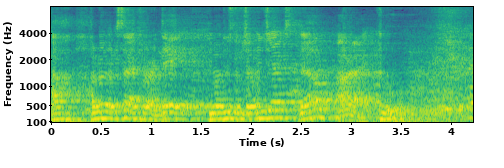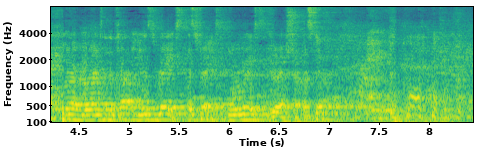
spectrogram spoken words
Uh, I'm really excited for our date. You want to do some jumping jacks? No? All right, cool. You want to run to the front? Let's race. Let's race. We'll race to the restaurant. Let's go.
